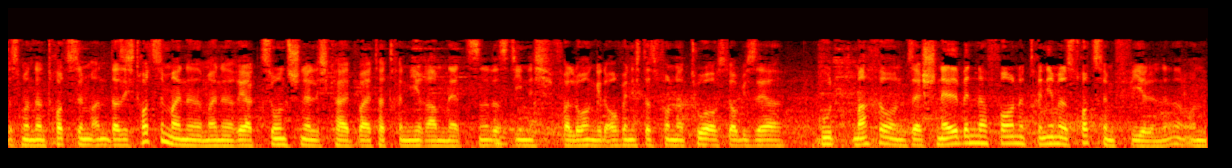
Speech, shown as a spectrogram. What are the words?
dass man dann trotzdem an, dass ich trotzdem meine meine Reaktionsschnelligkeit weiter trainiere am Netz, ne? dass die nicht verloren geht, auch wenn ich das von Natur aus glaube ich sehr gut mache und sehr schnell bin da vorne, trainieren wir das trotzdem viel ne? und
